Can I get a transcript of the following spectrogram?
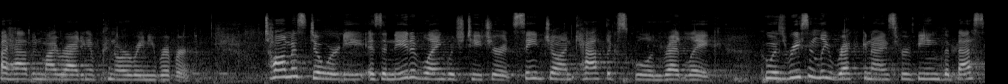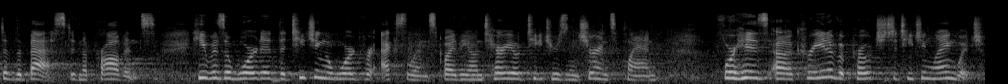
I have in my riding of Kenora Rainy River. Thomas Doherty is a native language teacher at St. John Catholic School in Red Lake, who was recently recognized for being the best of the best in the province. He was awarded the Teaching Award for Excellence by the Ontario Teachers Insurance Plan for his uh, creative approach to teaching language.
